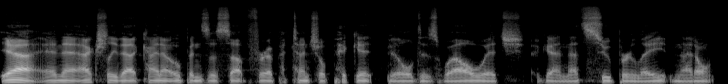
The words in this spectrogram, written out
yeah, and that actually that kind of opens us up for a potential Pickett build as well. Which again, that's super late, and I don't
